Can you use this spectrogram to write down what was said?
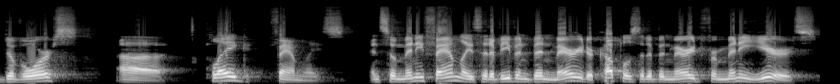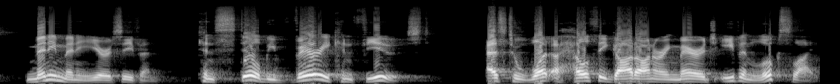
divorce, uh, plague families. And so many families that have even been married or couples that have been married for many years many, many years even, can still be very confused as to what a healthy, God honoring marriage even looks like.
